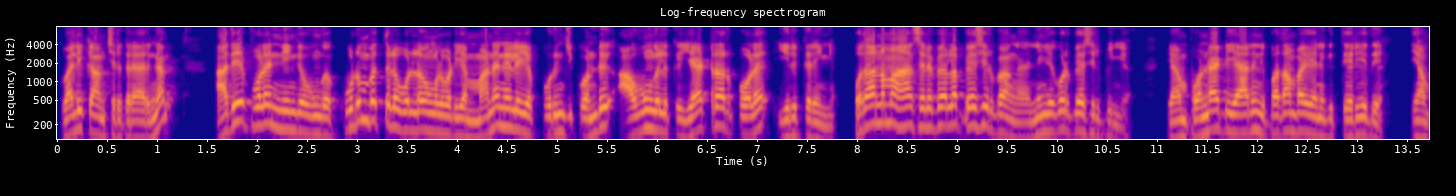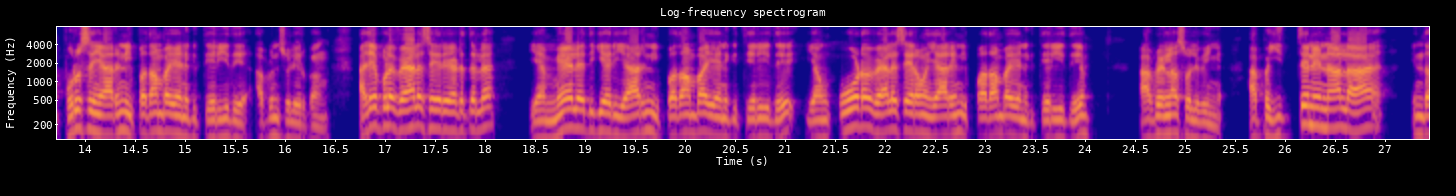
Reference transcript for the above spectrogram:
வழி காமிச்சிருக்கிறாருங்க. அதே போல் நீங்கள் உங்கள் குடும்பத்தில் உள்ளவங்களுடைய மனநிலையை புரிஞ்சு கொண்டு அவங்களுக்கு ஏற்றார் போல இருக்கிறீங்க. உதாரணமாக சில பேர்லாம் பேசியிருப்பாங்க நீங்கள் கூட பேசியிருப்பீங்க. என் பொண்டாட்டி யாருன்னு இப்போதான்பா எனக்கு தெரியுது. என் புருஷன் யாருன்னு இப்போதான்பா எனக்கு தெரியுது. அப்படின்னு சொல்லியிருப்பாங்க. அதே போல் வேலை செய்கிற இடத்துல என் மேலதிகாரி யாருன்னு இப்போதான்பா எனக்கு தெரியுது. என் கூட வேலை செய்கிறவன் யாருன்னு இப்போதான்பா எனக்கு தெரியுது. அப்படின்லாம் சொல்லுவீங்க. அப்போ இத்தனை நாளாக இந்த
